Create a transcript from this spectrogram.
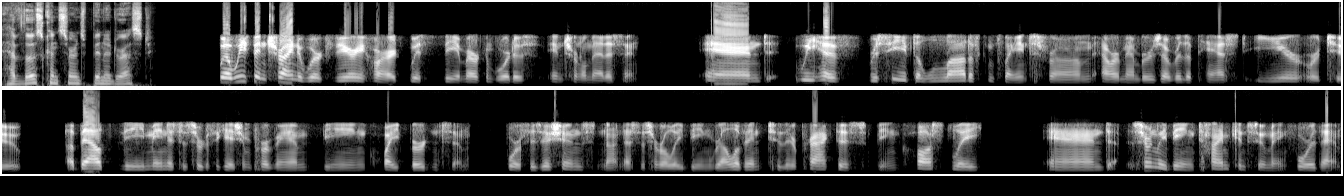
Have those concerns been addressed? Well, we've been trying to work very hard with the American Board of Internal Medicine. And we have received a lot of complaints from our members over the past year or two about the maintenance of certification program being quite burdensome for physicians, not necessarily being relevant to their practice, being costly, and certainly being time consuming for them.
